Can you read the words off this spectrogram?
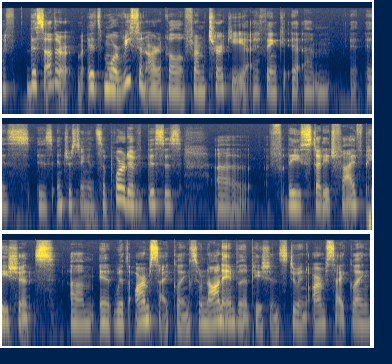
I've, this other, it's more recent article from Turkey, I think um, is is interesting and supportive. This is uh, they studied five patients um, with arm cycling, so non-ambulant patients doing arm cycling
